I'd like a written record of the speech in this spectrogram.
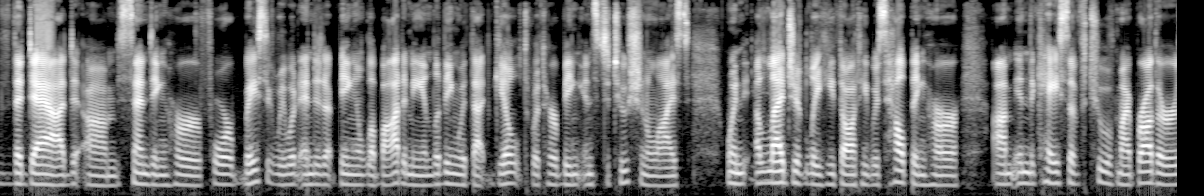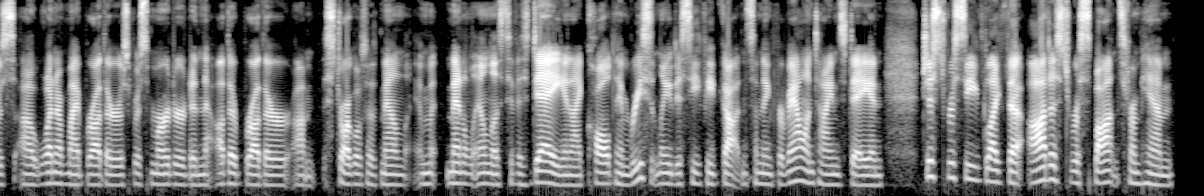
the dad um, sending her for basically what ended up being a lobotomy and living with that guilt with her being institutionalized when allegedly he thought he was helping her. Um, in the case of two of my brothers, uh, one of my brothers was murdered, and the other brother um, struggles with mental, mental illness to this day. And I called him recently to see if he'd gotten something for Valentine's Day, and just received like the oddest response from him.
